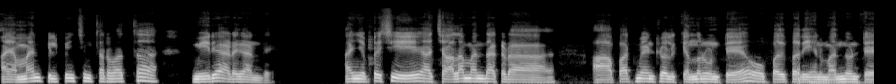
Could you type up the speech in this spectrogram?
ఆ అమ్మాయిని పిలిపించిన తర్వాత మీరే అడగండి అని చెప్పేసి చాలామంది చాలా మంది అక్కడ ఆ అపార్ట్మెంట్ వాళ్ళు కింద ఉంటే ఓ పది పదిహేను మంది ఉంటే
